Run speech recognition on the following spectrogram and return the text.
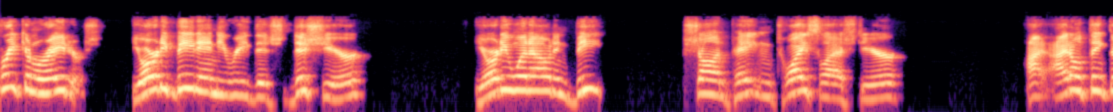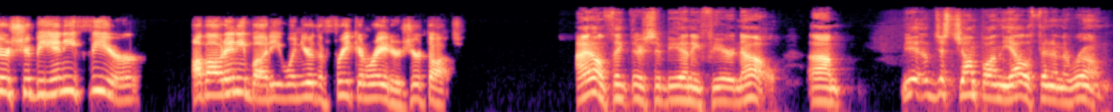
freaking Raiders. You already beat Andy Reid this this year. You already went out and beat Sean Payton twice last year. I, I don't think there should be any fear about anybody when you're the freaking Raiders. Your thoughts? I don't think there should be any fear. No. Um, yeah, just jump on the elephant in the room.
